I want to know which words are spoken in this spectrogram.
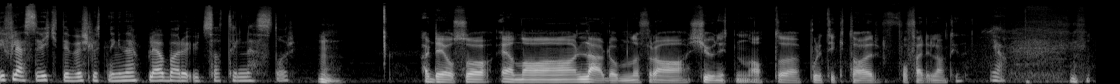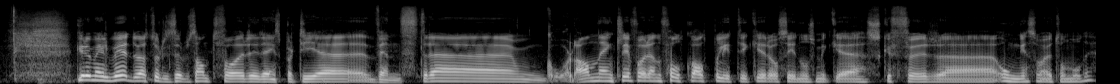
de fleste viktige beslutningene ble jo bare utsatt til neste år. Mm. Er det også en av lærdommene fra 2019 at eh, politikk tar forferdelig lang tid? Ja. Guri Melby, du er stortingsrepresentant for regjeringspartiet Venstre. Går det an egentlig for en folkevalgt politiker å si noe som ikke skuffer uh, unge som er utålmodige?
